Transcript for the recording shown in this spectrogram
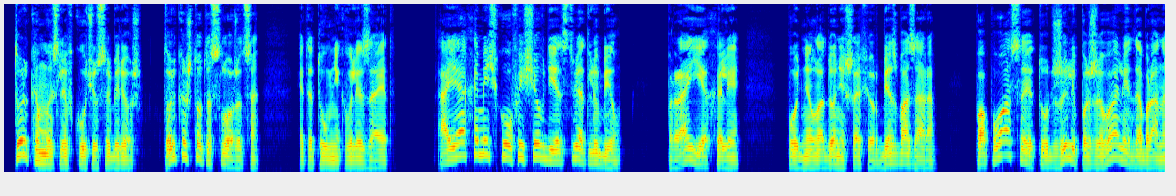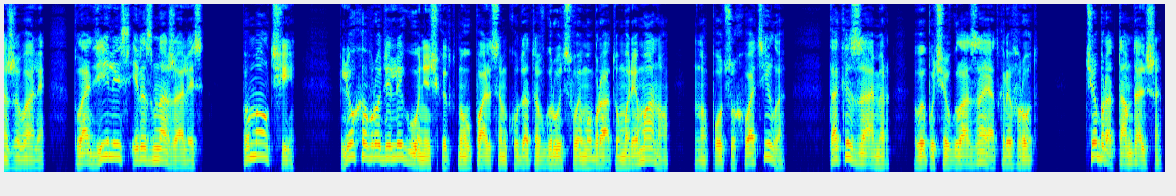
«Только мысли в кучу соберешь, только что-то сложится», — этот умник вылезает. «А я хомячков еще в детстве отлюбил». «Проехали», — поднял ладони шофер, без базара. Папуасы тут жили-поживали, добра наживали, плодились и размножались. Помолчи. Леха вроде легонечко ткнул пальцем куда-то в грудь своему брату Мариману, но поцу хватило. Так и замер, выпучив глаза и открыв рот. Че, брат, там дальше?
